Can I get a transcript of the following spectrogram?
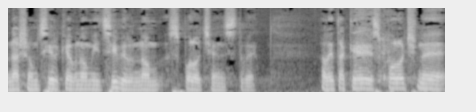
v našom cirkevnom i civilnom spoločenstve. Ale také spoločné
